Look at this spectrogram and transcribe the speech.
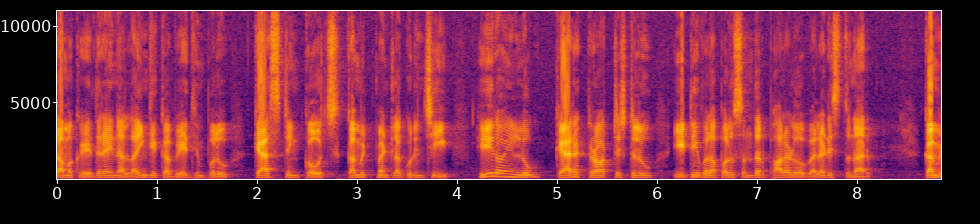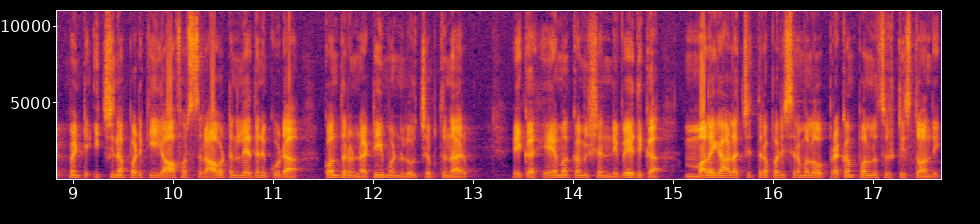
తమకు ఎదురైన లైంగిక వేధింపులు క్యాస్టింగ్ కోచ్ కమిట్మెంట్ల గురించి హీరోయిన్లు క్యారెక్టర్ ఆర్టిస్టులు ఇటీవల పలు సందర్భాలలో వెల్లడిస్తున్నారు. కమిట్మెంట్ ఇచ్చినప్పటికీ ఆఫర్స్ రావటం లేదని కూడా కొందరు నటీమణులు చెబుతున్నారు. ఇక హేమ కమిషన్ నివేదిక మలయాళ చిత్ర పరిశ్రమలో ప్రకంపనలు సృష్టిస్తోంది.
